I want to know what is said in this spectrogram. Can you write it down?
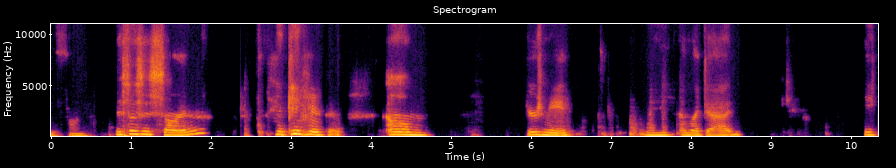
His son. This was his son. He came here. Um, here's me, me and my dad. He,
